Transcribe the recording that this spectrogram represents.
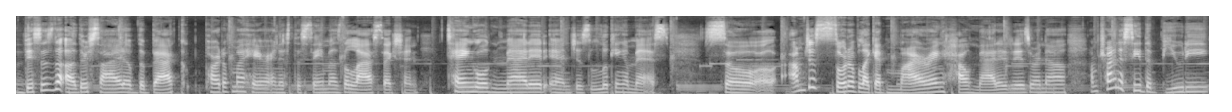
This is the other side of the back part of my hair, and it's the same as the last section tangled, matted, and just looking a mess. So I'm just sort of like admiring how matted it is right now. I'm trying to see the beauty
